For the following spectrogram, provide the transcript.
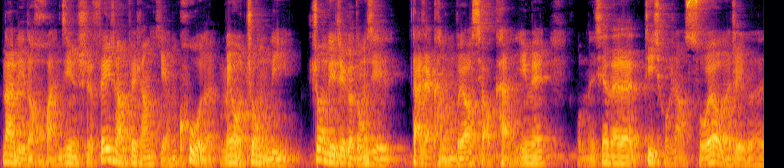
那里的环境是非常非常严酷的，没有重力。重力这个东西大家可能不要小看，因为我们现在在地球上所有的这个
